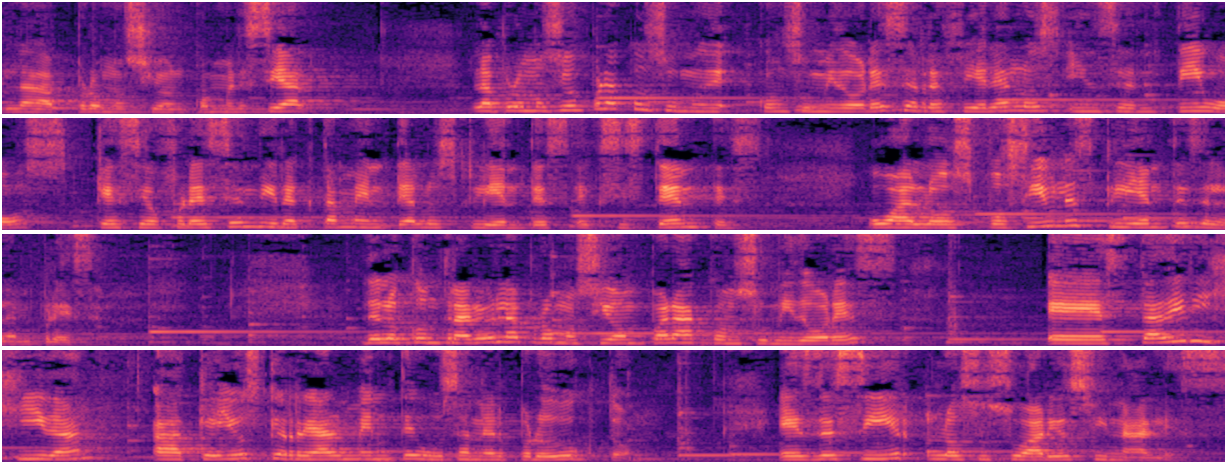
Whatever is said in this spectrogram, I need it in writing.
la promoción comercial. La promoción para consumidores se refiere a los incentivos que se ofrecen directamente a los clientes existentes o a los posibles clientes de la empresa. De lo contrario, la promoción para consumidores eh, está dirigida a aquellos que realmente usan el producto, es decir, los usuarios finales.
